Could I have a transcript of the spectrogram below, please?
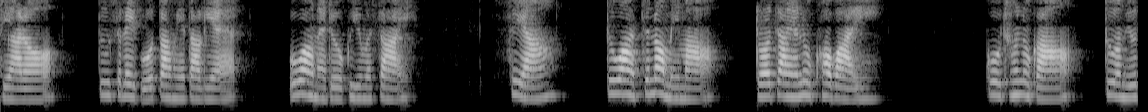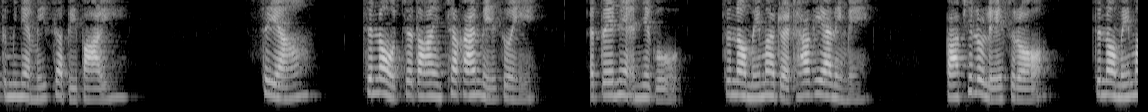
ကြီးကတော့သူ့စလိတ်ကိုတောင်းမြဲတောက်လျက်ဦးအောင်နဲ့တို့ဂယူမဆိုင်ဆရာ तू ကကျွန်တော်မိမဒေါ်ကြရင်လို့ခေါ်ပါရီကိုထွန်းလူက သူ့အမျိုးသမီးနဲ့မိတ်ဆက်ပေးပါရီဆရာကျွန်တော်ကြက်သားရင်ချက်ခိုင်းမယ်ဆိုရင်အသေးနဲ့အမြစ်ကိုကျွန်တော်မိမအတွက်ထားခဲ့ရလိမ့်မယ်။ဘာဖြစ်လို့လဲဆိုတော့ကျွန်တော်မိမ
